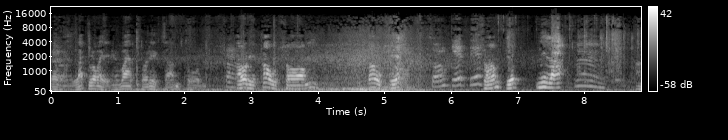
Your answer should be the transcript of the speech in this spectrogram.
เออหลักร้อยนี่ว่าตัวเลขสามตัวนี่ค่ะเอาเนี่ยเก้าสองเก้าเจ็ดสองเจ็ดดิสองเจ็ดนี่ละอืมอ่า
